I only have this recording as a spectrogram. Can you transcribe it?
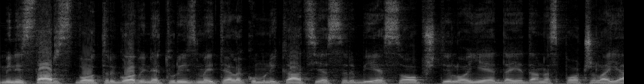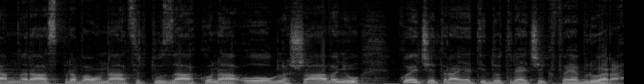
Ministarstvo trgovine, turizma i telekomunikacija Srbije saopštilo je da je danas počela javna rasprava o nacrtu zakona o oglašavanju koje će trajati do 3. februara.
